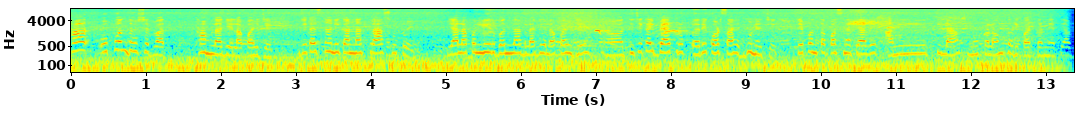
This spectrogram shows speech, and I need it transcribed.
हा ओपन दहशतवाद थांबला गेला पाहिजे. जे काही स्थानिकांना त्रास होतोय याला पण निर्बंध लागला गेला पाहिजे. तिचे काही बॅक रेकॉर्ड्स आहेत गुन्ह्याचे ते पण तपासण्यात यावेत आणि तिला मोका लावून तडीपार करण्यात यावे.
